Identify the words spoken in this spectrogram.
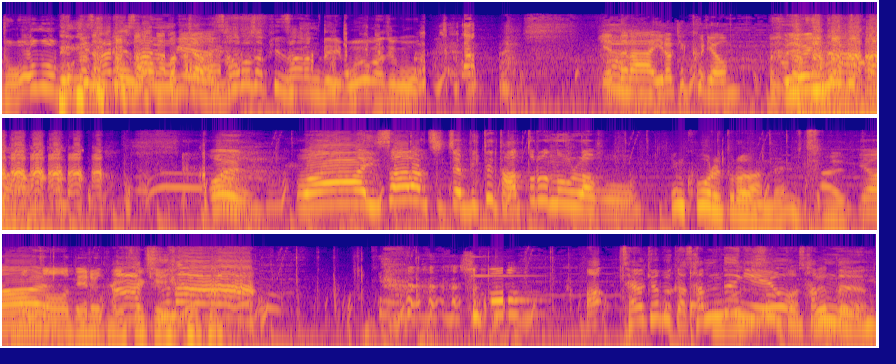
너무 뭔가 살인사욕에? 사로잡힌 사람들이 모여가지고 얘들아 이렇게 크렴 걸려 있는 거잖아. 어이. 와이 사람 진짜 밑에 다 뚫어 놓으려고. 싱크홀을 뚫어 놨네. 미친. 아, 야. 먼저 내려가 아 있을게요. 준아! 수고. 아 생각해보니까 3등이에요 3등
